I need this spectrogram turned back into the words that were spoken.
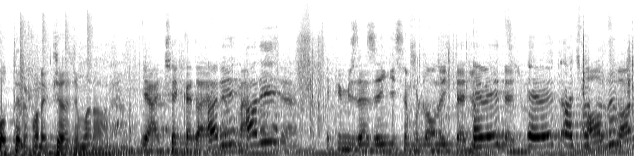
O telefona ihtiyacım var abi. Ya çek hadi. Hadi, hadi. Hepimizden zenginsin burada ona ihtiyacım Evet, ihtiyacım var. evet aç Alt bakalım. var.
